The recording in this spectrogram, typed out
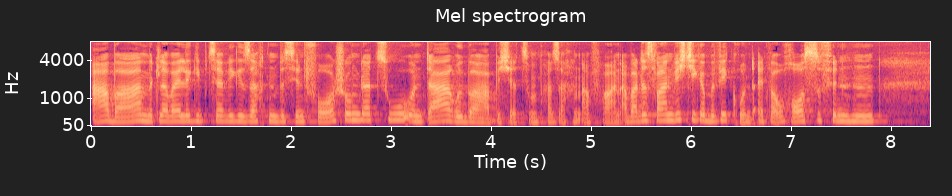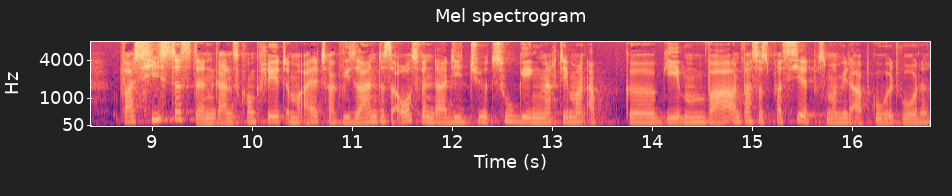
Aber mittlerweile gibt es ja, wie gesagt, ein bisschen Forschung dazu und darüber habe ich jetzt ein paar Sachen erfahren. Aber das war ein wichtiger Beweggrund, einfach auch rauszufinden, was hieß das denn ganz konkret im Alltag? Wie sah das aus, wenn da die Tür zuging, nachdem man abgegeben war und was ist passiert, bis man wieder abgeholt wurde?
